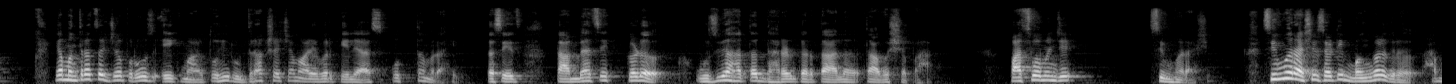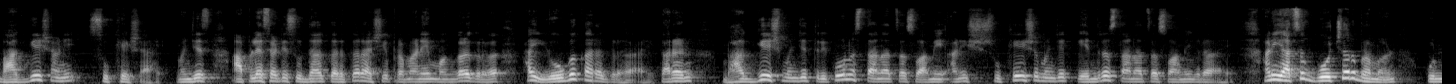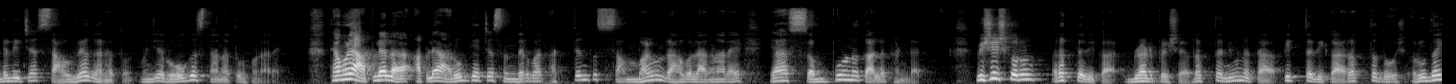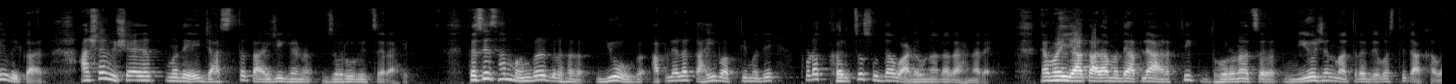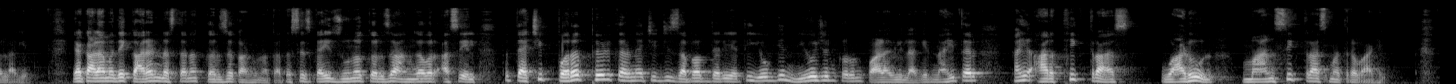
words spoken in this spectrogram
या मंत्राचा जप रोज एक माळ तोही रुद्राक्षाच्या माळेवर केल्यास उत्तम राहील. तसेच तांब्याचे कड उजव्या हातात धारण करता आलं तर अवश्य पहा. पाचवं म्हणजे सिंहराशी. सिंहराशीसाठी सिंह राशीसाठी मंगळ ग्रह हा भाग्येश आणि सुखेश आहे. म्हणजेच आपल्यासाठी सुद्धा कर्क राशीप्रमाणे मंगळ ग्रह हा योगकारक ग्रह आहे. कारण भाग्येश म्हणजे त्रिकोण स्थानाचा स्वामी आणि सुखेश म्हणजे केंद्रस्थानाचा स्वामी ग्रह आहे. आणि याचं गोचर भ्रमण कुंडलीच्या सहाव्या घरातून म्हणजे रोगस्थानातून होणार आहे. त्यामुळे आपल्याला आपल्या आरोग्याच्या संदर्भात अत्यंत सांभाळून राहावं लागणार आहे या संपूर्ण कालखंडात. विशेष करून रक्तविकार ब्लड प्रेशर रक्तन्यूनता पित्तविकार रक्तदोष हृदयविकार अशा विषयामध्ये जास्त काळजी घेणं जरुरीचं राहील. तसेच हा मंगळ ग्रह योग आपल्याला काही बाबतीमध्ये थोडा खर्चसुद्धा वाढवणारा राहणार आहे. त्यामुळे या काळामध्ये आपल्या आर्थिक धोरणाचं नियोजन मात्र व्यवस्थित आखावं लागेल. या काळामध्ये कारण नसताना कर्ज काढू नका. तसेच काही जुनं कर्ज अंगावर असेल तर त्याची परतफेड करण्याची जी जबाबदारी आहे ती योग्य नियोजन करून पाळावी लागेल. नाहीतर काही आर्थिक त्रास वाढून मानसिक त्रास मात्र वाढेल.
